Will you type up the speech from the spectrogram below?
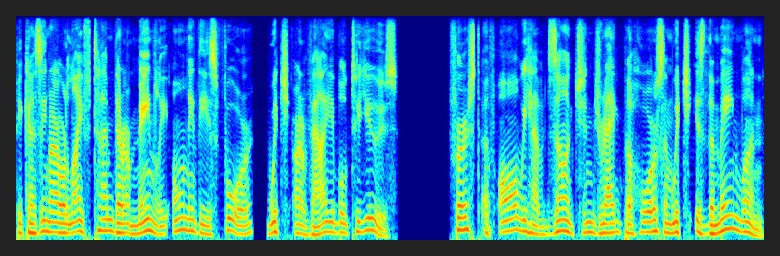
because in our lifetime there are mainly only these four, which are valuable to use. First of all we have Dzogchen Dragpa Korsum which is the main one,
